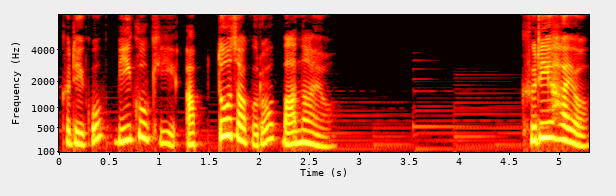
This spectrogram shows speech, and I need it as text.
그리고 미국이 압도적으로 많아요. 그리하여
